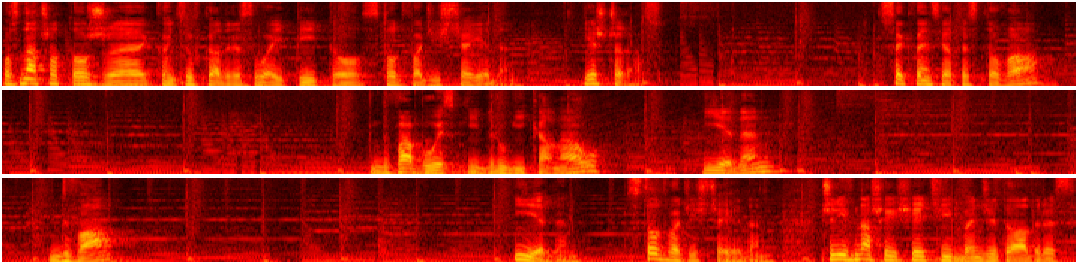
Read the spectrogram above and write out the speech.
Oznacza to, że końcówka adresu IP to 121. Jeszcze raz. Sekwencja testowa. Dwa błyski, drugi kanał. Jeden. Dwa. I jeden. 121. Czyli w naszej sieci będzie to adres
